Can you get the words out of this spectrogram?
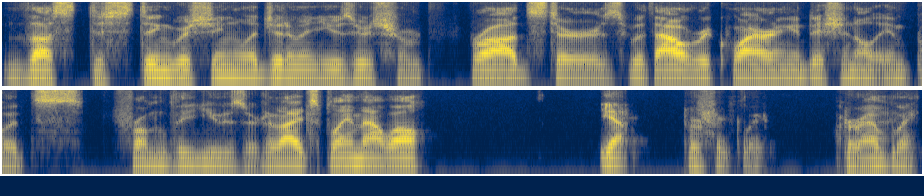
thus distinguishing legitimate users from fraudsters without requiring additional inputs from the user. Did I explain that well? Yeah, perfectly. Perfectly.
